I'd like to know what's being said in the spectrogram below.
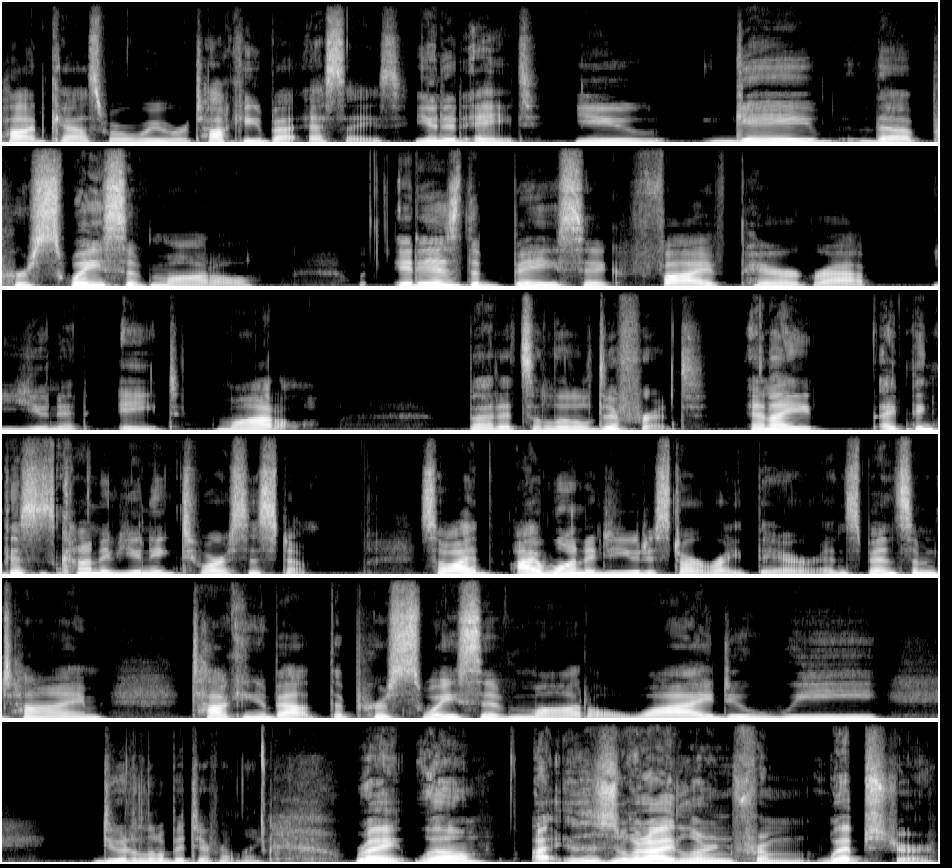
podcast where we were talking about essays, Unit 8, you gave the persuasive model. It is the basic five paragraph Unit 8 model, but it's a little different. And I, I think this is kind of unique to our system. So I, I wanted you to start right there and spend some time talking about the persuasive model. Why do we do it a little bit differently? Right. Well, I, this is what I learned from Webster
